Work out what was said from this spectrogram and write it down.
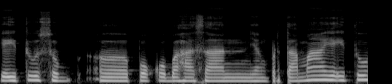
yaitu sub eh, pokok bahasan yang pertama yaitu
